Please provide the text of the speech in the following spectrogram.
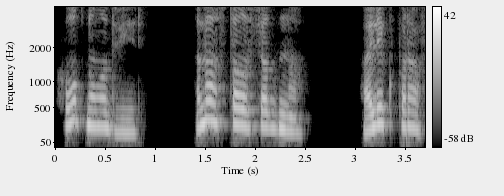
Хлопнула дверь. Она осталась одна. Олег прав.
